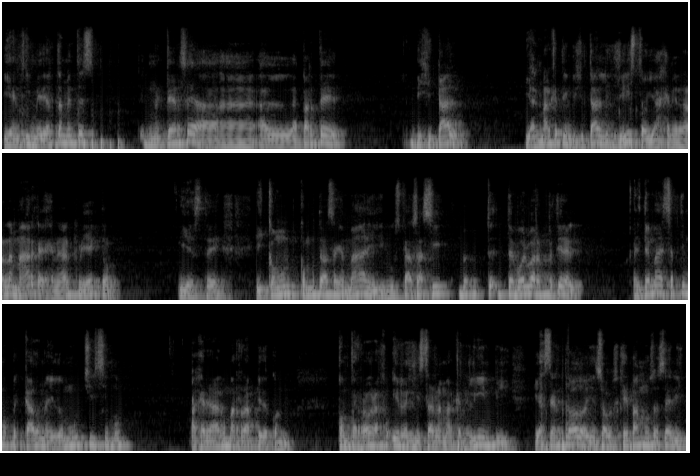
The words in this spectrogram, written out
Y inmediatamente es meterse a, la parte digital y al marketing digital y listo, y a generar la marca y a generar el proyecto. Y este, y cómo, cómo te vas a llamar y buscar. O sea, sí, te, vuelvo a repetir, el, el tema del séptimo pecado me ayudó muchísimo a generar algo más rápido con, con perrógrafo y registrar la marca en el INPI y hacer todo y sobre qué vamos a hacer y,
